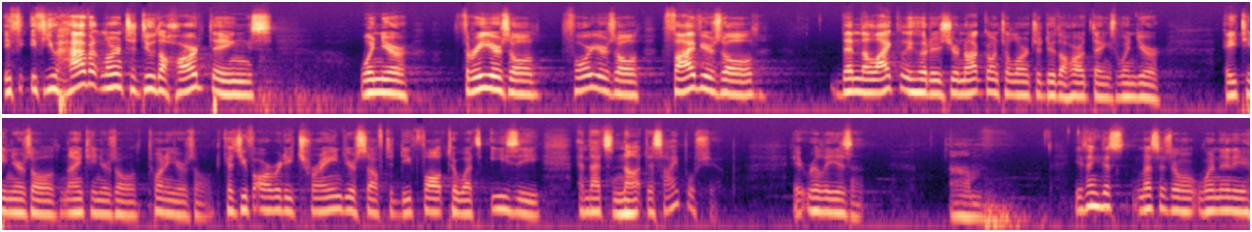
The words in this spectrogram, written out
If, if you haven't learned to do the hard things when you're three years old, four years old, five years old, then the likelihood is you're not going to learn to do the hard things when you're 18 years old, 19 years old, 20 years old, because you've already trained yourself to default to what's easy, and that's not discipleship. It really isn't. Um, you think this message will win any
